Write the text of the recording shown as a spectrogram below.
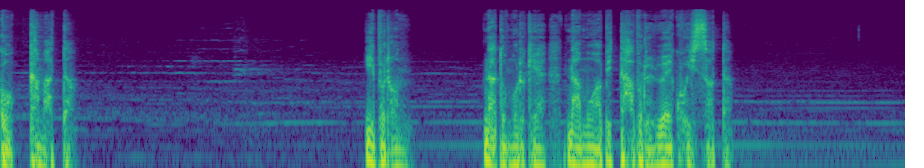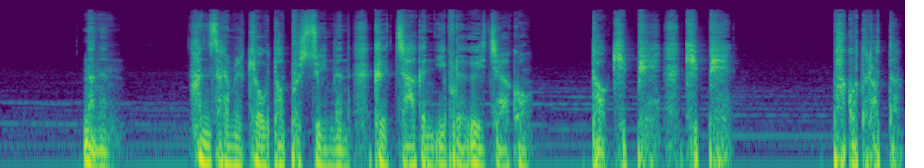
꼭 감았다. 이불은 나도 모르게 나무와 비 타불을 외고 있었다. 나는 한 사람을 겨우 덮을 수 있는 그 작은 이불에 의지하고 더 깊이 깊이 파고들었다.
